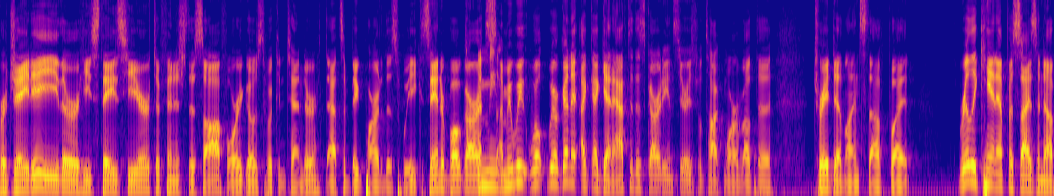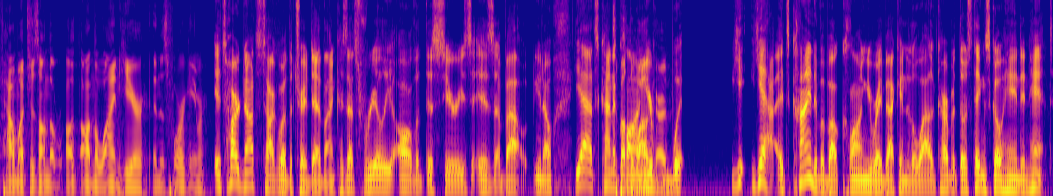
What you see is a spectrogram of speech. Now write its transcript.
for JD. Either he stays here to finish this off, or he goes to a contender. That's a big part of this week. Xander Bogaerts. I mean- I mean, we well, we're gonna again after this Guardian series, we'll talk more about the trade deadline stuff, but really can't emphasize enough how much is on the uh, on the line here in this four gamer. It's hard not to talk about the trade deadline because that's really all that this series is about. You know, yeah, it's kind of about the clawing wild your card. wi- Y- yeah, it's kind of about clawing your way back into the wild card, but those things go hand in hand.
